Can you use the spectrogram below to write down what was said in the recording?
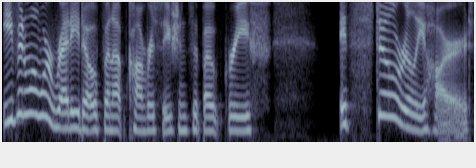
Even when we're ready to open up conversations about grief, it's still really hard.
